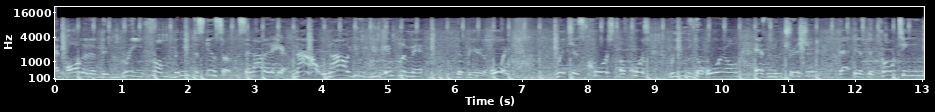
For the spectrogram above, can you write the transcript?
and all of the debris from beneath the skin surface and out of the hair. Now, now you you implement the beard oil. Which is course, of course, we use the oil as the nutrition. That is the protein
